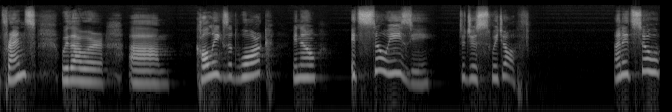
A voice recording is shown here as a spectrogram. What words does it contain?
friends, with our um, colleagues at work. You know, it's so easy to just switch off. And it's so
